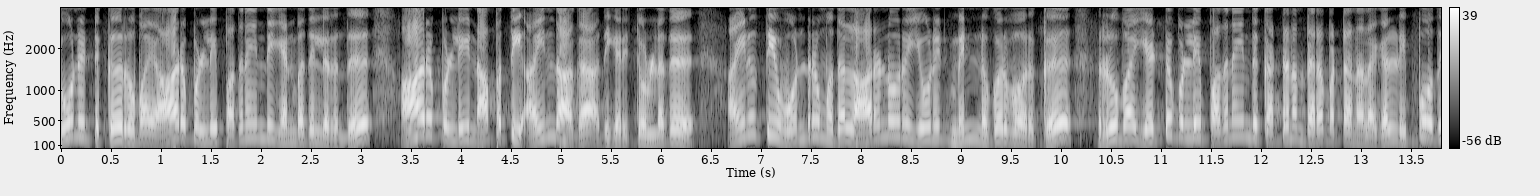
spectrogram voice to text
யூனிட்டுக்கு ரூபாய் ஆறு புள்ளி பதினைந்து எண்பதிலிருந்து ஆறு புள்ளி நாற்பத்தி ஐந்தாக அதிகரித்துள்ளது. ஐநூற்றி ஒன்று முதல் அறுநூறு யூனிட் மின் நுகர்வோருக்கு ரூபாய் எட்டு புள்ளி பதினைந்து கட்டணம் பெறப்பட்ட நிலைகள் இப்போது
